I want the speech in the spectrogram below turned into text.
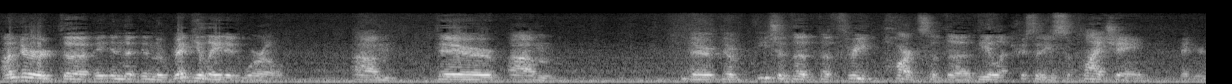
under the in the in the regulated world, um, there, um, there, there each of the, the three parts of the the electricity supply chain, and your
